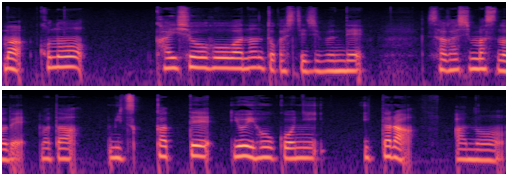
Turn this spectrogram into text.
まあこの解消法は何とかして自分で探しますのでまた見つかって良い方向に行ったらあの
